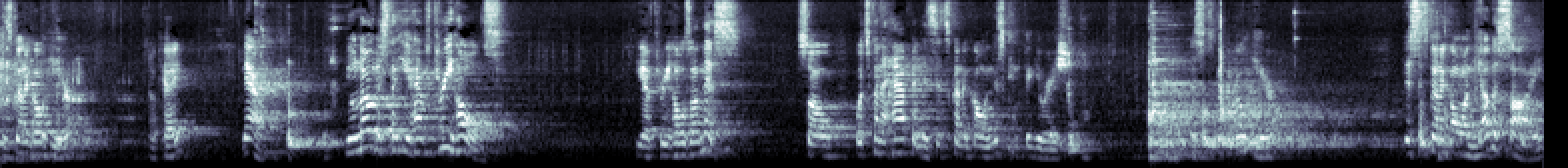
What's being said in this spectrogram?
is going to go here. Okay. Now, you'll notice that you have three holes. You have three holes on this. So what's going to happen is it's going to go in this configuration. This is going to go here. This is going to go on the other side.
